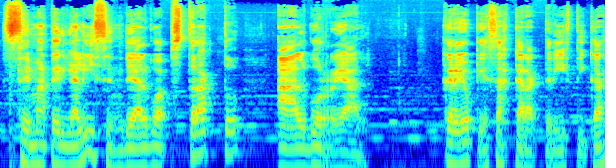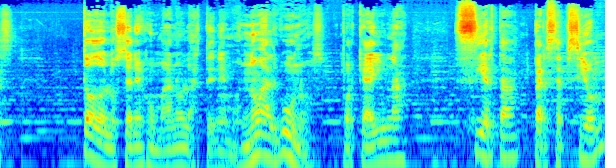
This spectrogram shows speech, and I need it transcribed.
se materialicen de algo abstracto a algo real. Creo que esas características todos los seres humanos las tenemos, no algunos, porque hay una cierta percepción,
